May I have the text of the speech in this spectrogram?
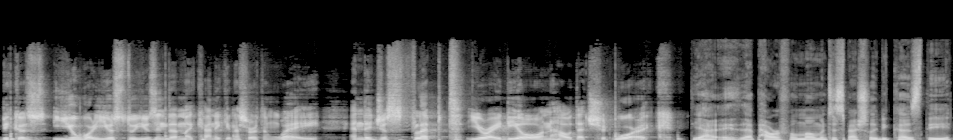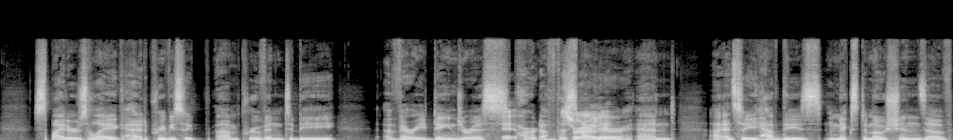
because you were used to using the mechanic in a certain way, and they just flipped your idea on how that should work. Yeah, a powerful moment, especially because the spider's leg had previously um, proven to be a very dangerous it, part of the certainly. spider, and uh, and so you have these mixed emotions of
